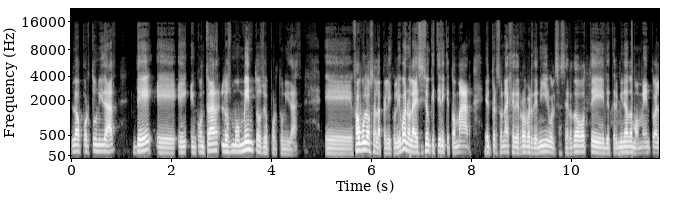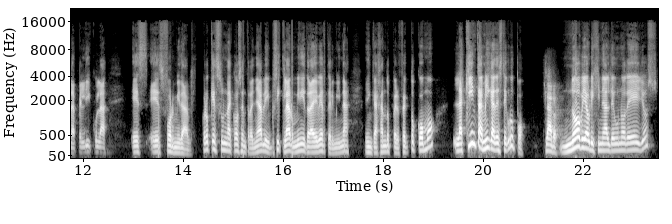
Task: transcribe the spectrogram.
la oportunidad de eh, en- encontrar los momentos de oportunidad. Eh, fabulosa la película. Y bueno, la decisión que tiene que tomar el personaje de Robert De Niro, el sacerdote, en determinado momento de la película, es, es formidable. Creo que es una cosa entrañable. Y sí, claro, Mini Driver termina encajando perfecto como la quinta amiga de este grupo, Claro. novia original de uno de ellos,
